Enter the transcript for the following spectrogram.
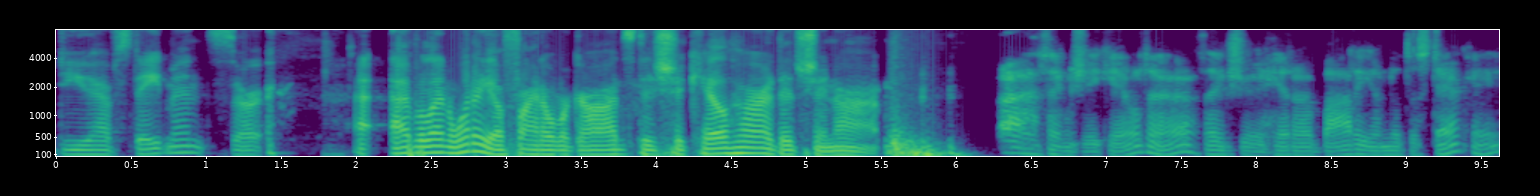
Do you have statements or Evelyn, what are your final regards? Did she kill her or did she not? I think she killed her. I think she hit her body under the staircase.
